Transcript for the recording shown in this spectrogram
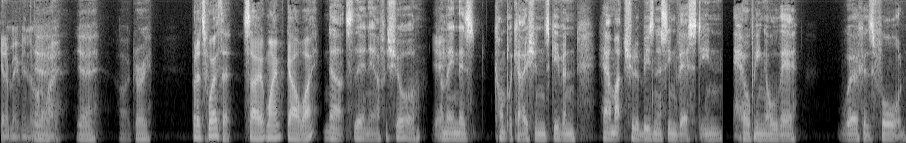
get it moving in the right way. Yeah, I agree. But it's worth it. So it won't go away. No, it's there now for sure. Yeah. I mean, there's complications given how much should a business invest in helping all their workers forward.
